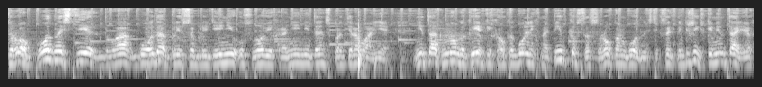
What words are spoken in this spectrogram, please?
Срок годности 2 года при соблюдении условий хранения и транспортирования. Не так много крепких алкогольных напитков со сроком годности. Кстати, напишите в комментариях,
